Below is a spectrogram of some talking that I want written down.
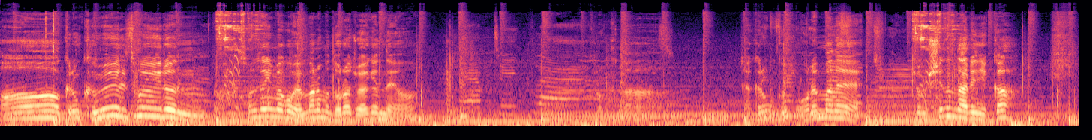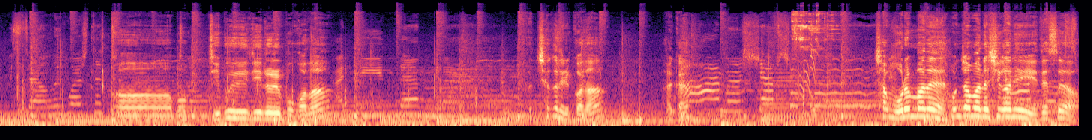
아, 그럼 금요일 토요일은 선생님하고 웬만하면 놀아줘야겠네요. 그렇구나. 자, 그럼 그 오랜만에 좀 쉬는 날이니까 어, 뭐 DVD를 보거나 책을 읽거나 할까요? 참 오랜만에 혼자만의 시간이 됐어요.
